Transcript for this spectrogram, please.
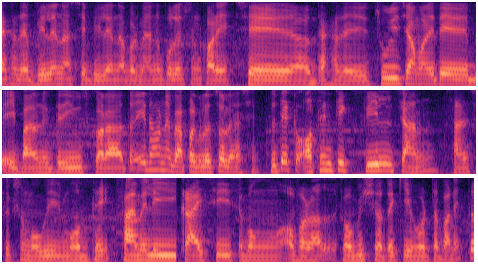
দেখা যায় ভিলেন আসে ভিলেন আবার ম্যানুপুলেশন করে। সে দেখা যায় চুরি চামারিতে এই বায়োনিকদের ইউজ করা। তো এই ধরনের ব্যাপারগুলো চলে আসে। যদি একটা অথেন্টিক ফিল চান সায়েন্স ফিকশন মুভির মধ্যে ফ্যামিলি ক্রাইসিস এবং ওভারঅল ভবিষ্যতে কি হতে পারে। তো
